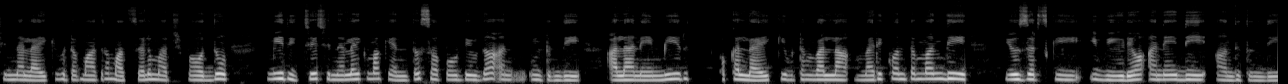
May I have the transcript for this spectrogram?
చిన్న లైక్ ఇవ్వటం మాత్రం అస్సలు మర్చిపోవద్దు. మీరు ఇచ్చే చిన్న లైక్ మాకు ఎంతో సపోర్టివ్గా ఉంటుంది. అలానే మీరు ఒక లైక్ ఇవ్వటం వల్ల మరి కొంతమంది యూజర్స్కి ఈ వీడియో అనేది అందుతుంది.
